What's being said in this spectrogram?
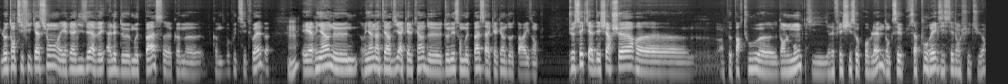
L'authentification est réalisée avec, à l'aide de mots de passe, comme, comme beaucoup de sites web, mmh. et rien ne rien n'interdit à quelqu'un de donner son mot de passe à quelqu'un d'autre, par exemple. Je sais qu'il y a des chercheurs un peu partout euh, dans le monde qui réfléchissent au problème. Donc c'est ça pourrait exister dans le futur.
